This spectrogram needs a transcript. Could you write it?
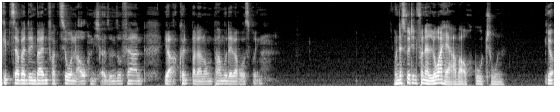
gibt es ja bei den beiden Fraktionen auch nicht. Also insofern, ja, könnte man da noch ein paar Modelle rausbringen. Und das wird ihn von der Lore her aber auch gut tun. Ja,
